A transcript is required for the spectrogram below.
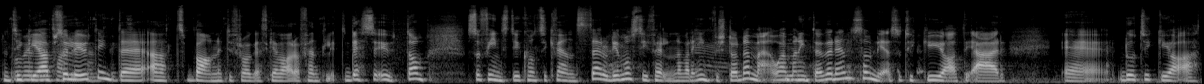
Den tycker ju absolut inte att barnet i fråga ska vara offentligt. Dessutom så finns det ju konsekvenser och det måste ju föräldrarna vara införstådda med. Och är man inte överens om det så tycker jag att det är Eh, då tycker jag att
